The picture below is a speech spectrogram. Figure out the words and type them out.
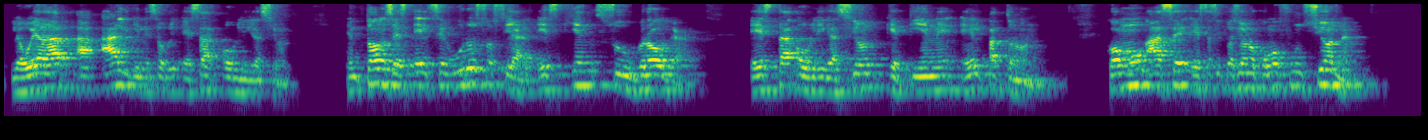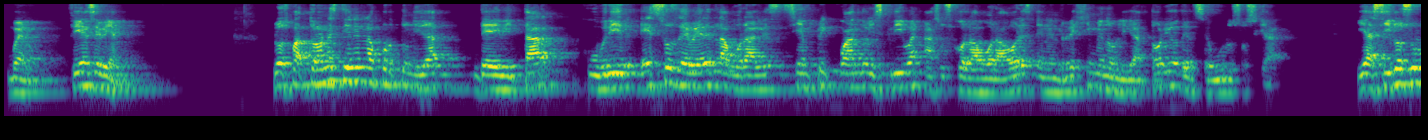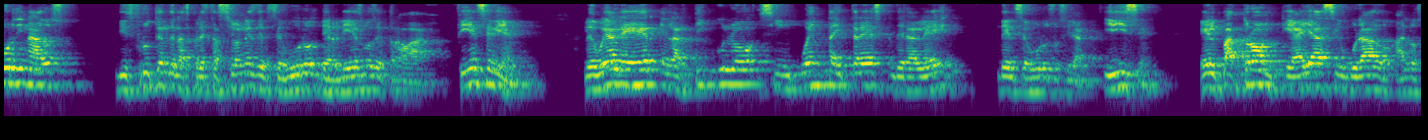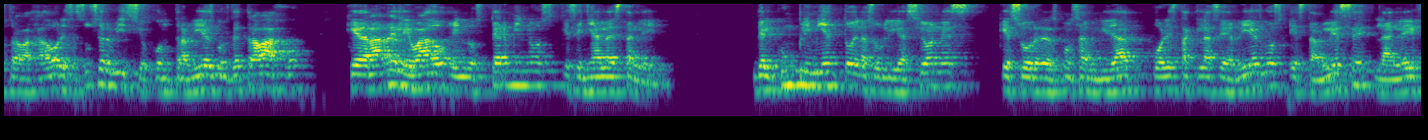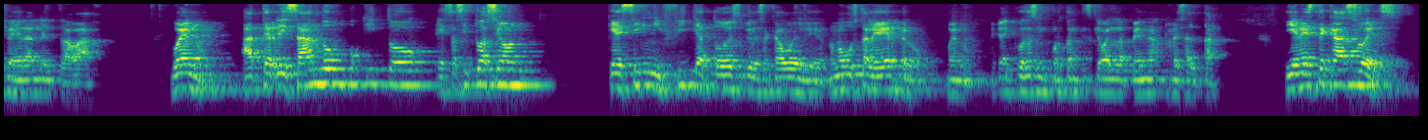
Le voy a dar a alguien esa, esa obligación. Entonces, el seguro social es quien subroga esta obligación que tiene el patrón. ¿Cómo hace esta situación o cómo funciona? Bueno, fíjense bien. Los patrones tienen la oportunidad de evitar cubrir esos deberes laborales siempre y cuando inscriban a sus colaboradores en el régimen obligatorio del Seguro Social. Y así los subordinados disfruten de las prestaciones del seguro de riesgos de trabajo. Fíjense bien, les voy a leer el artículo 53 de la ley del Seguro Social y dice, el patrón que haya asegurado a los trabajadores a su servicio contra riesgos de trabajo quedará relevado en los términos que señala esta ley del cumplimiento de las obligaciones que sobre responsabilidad por esta clase de riesgos establece la Ley Federal del Trabajo. Bueno, aterrizando un poquito esa situación, ¿qué significa todo esto que les acabo de leer? No me gusta leer, pero bueno, hay cosas importantes que vale la pena resaltar. Y en este caso es,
